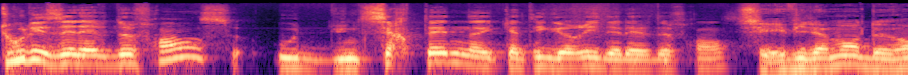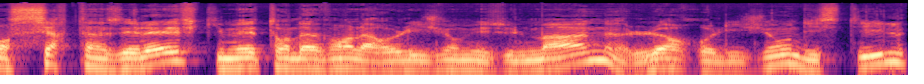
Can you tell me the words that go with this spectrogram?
tous les élèves de France ou d'une certaine catégorie d'élèves de France? C'est évidemment devant certains élèves qui mettent en avant la religion musulmane, leur religion, disent-ils,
